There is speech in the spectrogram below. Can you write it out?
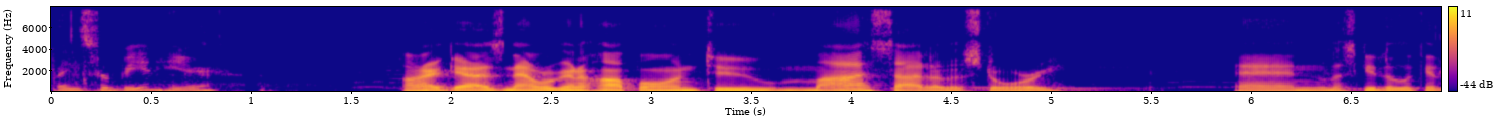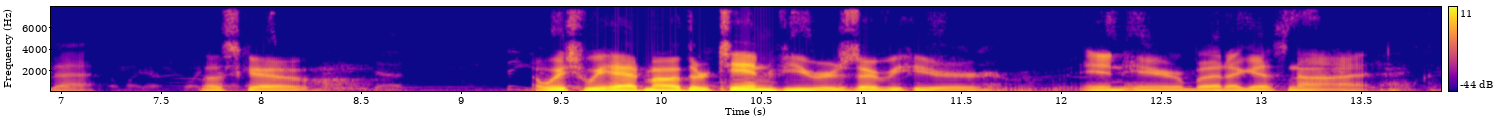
Thanks for being here. All right, guys, now we're going to hop on to my side of the story and let's get a look at that. Oh my gosh. Let's can't go. See death? Thank I wish we had my other 10 viewers over here in here, but I guess not. Welcome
